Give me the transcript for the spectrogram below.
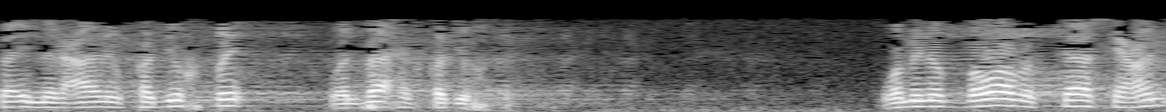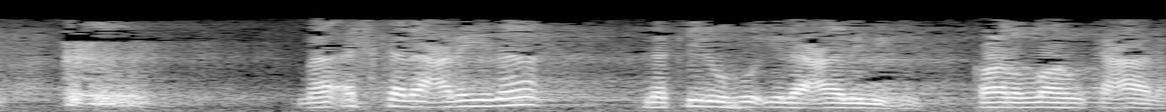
فإن العالم قد يخطئ والباحث قد يخطئ. ومن الضوابط تاسعا ما أشكل علينا نكله إلى عالمه. قال الله تعالى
